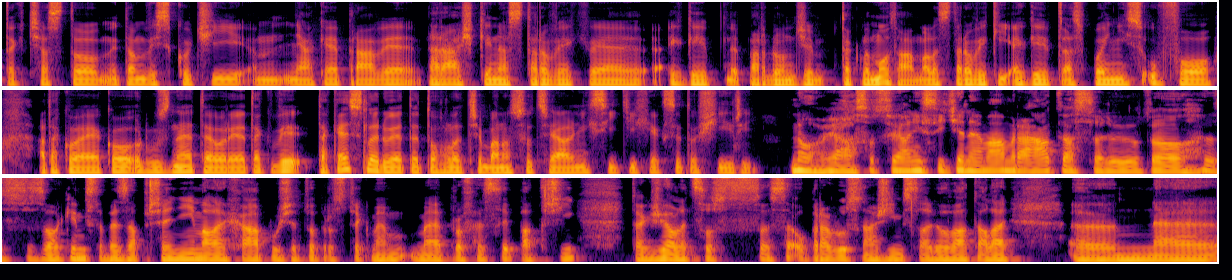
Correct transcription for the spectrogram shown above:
tak často mi tam vyskočí mm, nějaké právě narážky na starověké Egypt, pardon, že takhle motám, ale starověký Egypt a spojení s UFO a takové jako různé teorie, tak vy také sledujete tohle třeba na sociálních sítích, jak se to šíří? No, já sociální sítě nemám rád a sleduju to s velkým sebezapřením, ale chápu, že to prostě k mé, mé profesi patří, takže leco se, se opravdu snažím sledovat, ale eh, ne,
